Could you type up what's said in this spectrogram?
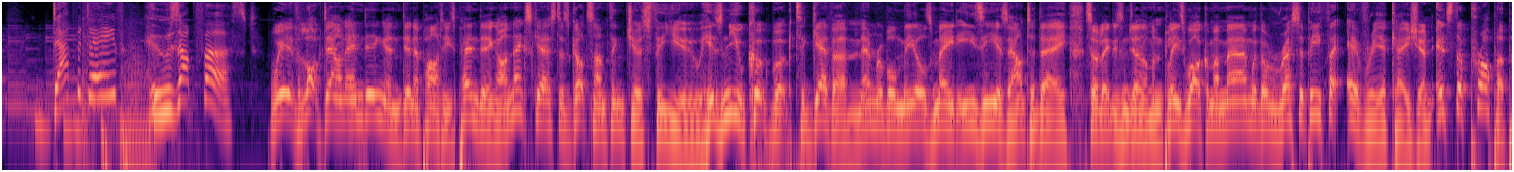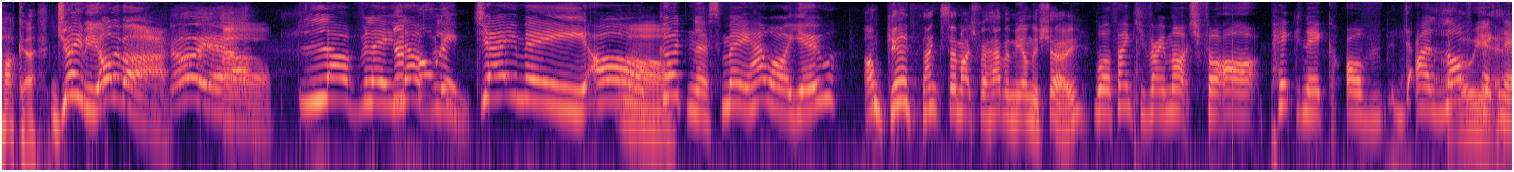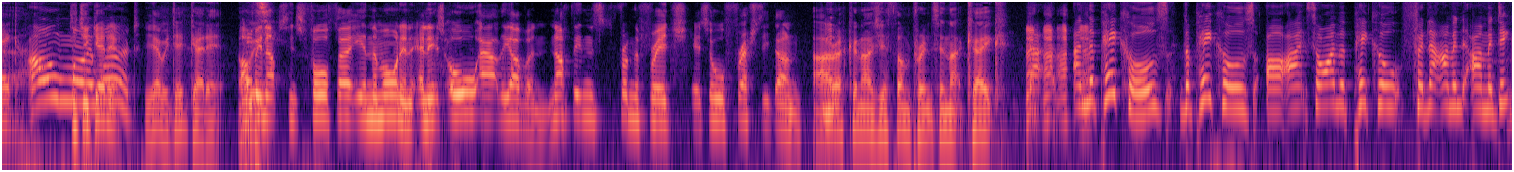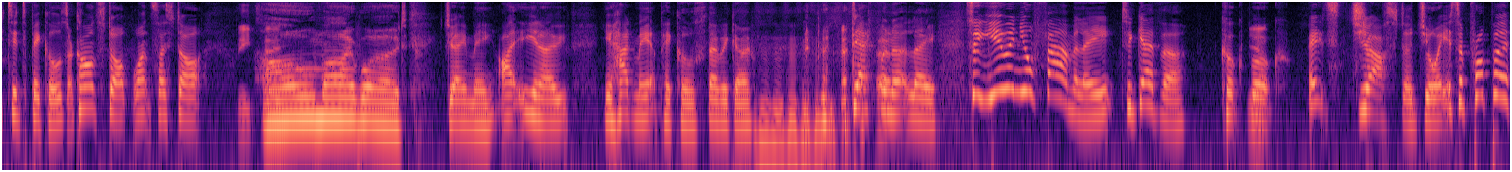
Dapper Dave, who's up first? With lockdown ending and dinner parties pending, our next guest has got something just for you. His new cookbook, Together Memorable Meals Made Easy, is out today. So, ladies and gentlemen, please welcome a man with a recipe for every occasion. It's the proper pucker, Jamie Oliver! Oh, yeah. Oh. Lovely, Good lovely. morning. Jamie! Oh, goodness me. How are you? I'm good. Thanks so much for having me on the show. Well, thank you very much for our picnic of. I love Oh, yeah. picnic. Oh, my god. Did you get it? Yeah, we did get it. I've been up since 4:30 in the morning, and it's all out the oven. Nothing's from the fridge. It's all freshly done. I recognise your thumbprints in that cake. That- and the pickles, the pickles are. So I'm a pickle for now. I'm, I'm addicted to pickles. I can't stop once I start. Me too. Oh my word, Jamie! I, you know, you had me at pickles. There we go. Definitely. So you and your family together cookbook. It's just a joy. It's a proper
